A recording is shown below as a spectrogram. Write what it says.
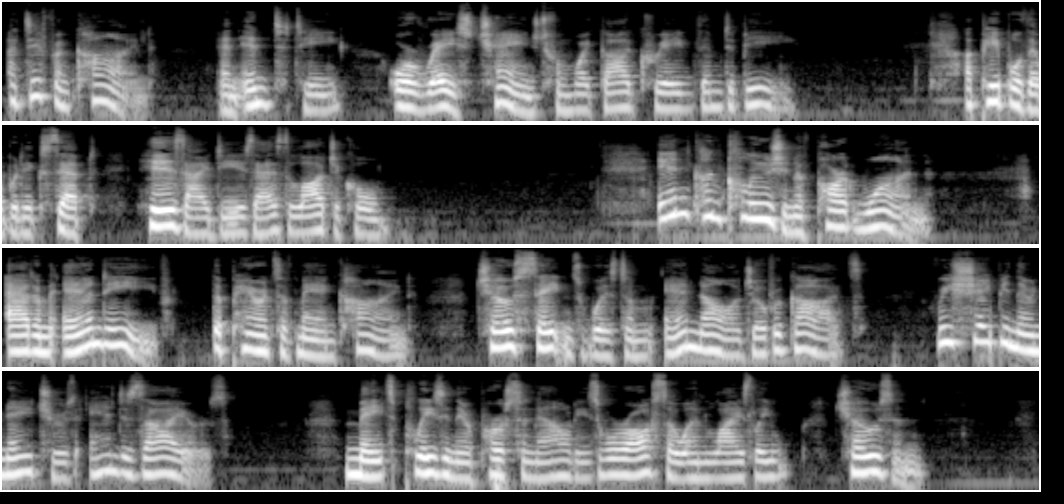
a different kind, an entity or race changed from what God created them to be. A people that would accept his ideas as logical. In conclusion of part one, Adam and Eve, the parents of mankind, chose Satan's wisdom and knowledge over God's, reshaping their natures and desires. Mates pleasing their personalities were also unwisely chosen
